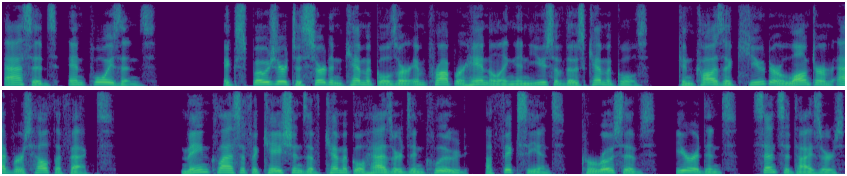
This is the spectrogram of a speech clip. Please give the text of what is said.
acids, and poisons. Exposure to certain chemicals or improper handling and use of those chemicals can cause acute or long-term adverse health effects. Main classifications of chemical hazards include asphyxiants, corrosives, irritants, sensitizers,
